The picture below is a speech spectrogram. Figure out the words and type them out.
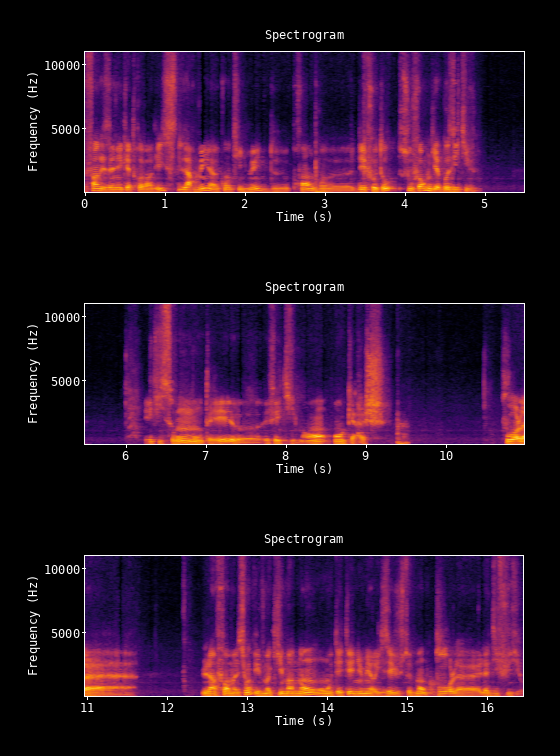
fin des années 90, l'armée a continué de prendre des photos sous forme diapositive et qui sont montées effectivement en cache pour l'information et qui maintenant ont été numérisées justement pour la diffusion.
